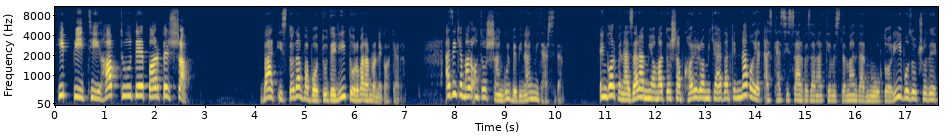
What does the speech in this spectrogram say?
هیپی تی هاپ تو ده باربر شاپ. بعد ایستادم و با دودلی دوربرم را نگاه کردم. از اینکه مرا آنطور شنگول ببینند میترسیدم. انگار به نظرم میآمد داشتم کاری را می‌کردم که نباید از کسی سر بزند که مثل من در مرغداری بزرگ شده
